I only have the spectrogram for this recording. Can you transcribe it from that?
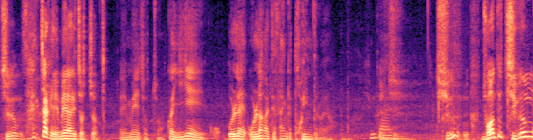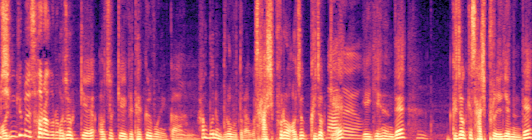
지금 살짝 애매해졌죠 애매해졌죠. 그러니까 이게 원래 올라갈 때 사는 게 더 힘들어요. 힘들지 지금 저한테 지금 신규 매수하라 그러면 어저께 어저께 그 댓글 보니까 음. 한 분이 물어보더라고. 40% 어저 그저께 맞아요. 얘기했는데 음. 그저께 40% 얘기했는데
